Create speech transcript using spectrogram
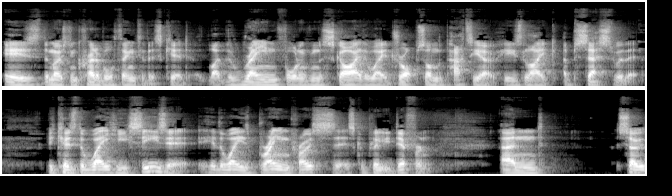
is the most incredible thing to this kid. Like the rain falling from the sky, the way it drops on the patio, he's like obsessed with it because the way he sees it, the way his brain processes it is completely different. And so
